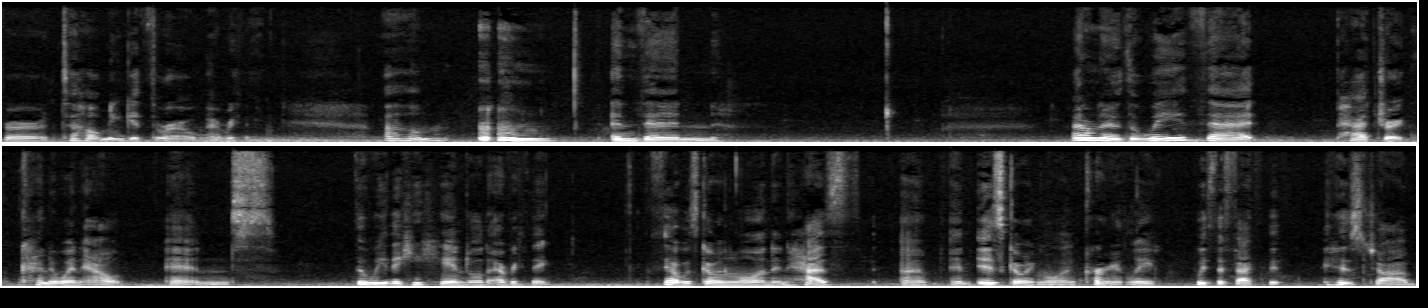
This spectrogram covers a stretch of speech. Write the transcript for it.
for to help me get through everything. Um, and then I don't know the way that Patrick kind of went out and the way that he handled everything that was going on and has um, and is going on currently with the fact that his job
